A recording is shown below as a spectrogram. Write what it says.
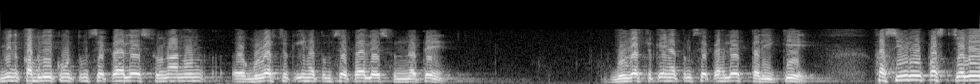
من قبلی کو تم سے پہلے سنن، گزر چکی ہیں تم سے پہلے سنتیں۔ گزر چکے ہیں تم سے پہلے طریقے۔ فصیرو پس چلو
